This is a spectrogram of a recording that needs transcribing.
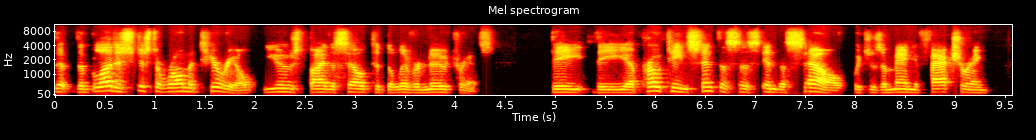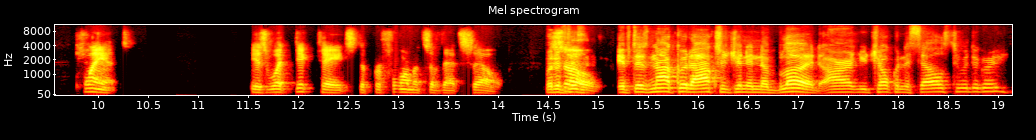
the the blood is just a raw material used by the cell to deliver nutrients. The the uh, protein synthesis in the cell, which is a manufacturing plant, is what dictates the performance of that cell. But if so, there's, if there's not good oxygen in the blood, aren't you choking the cells to a degree?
